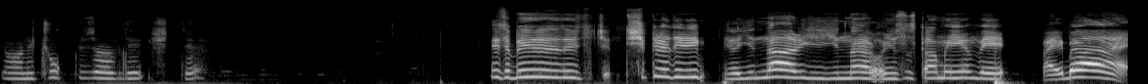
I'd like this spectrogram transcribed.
yani çok güzeldi işte. Neyse ben teşekkür ederim. Yayınlar, yayınlar. Oyunsuz kalmayın ve bay bay.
